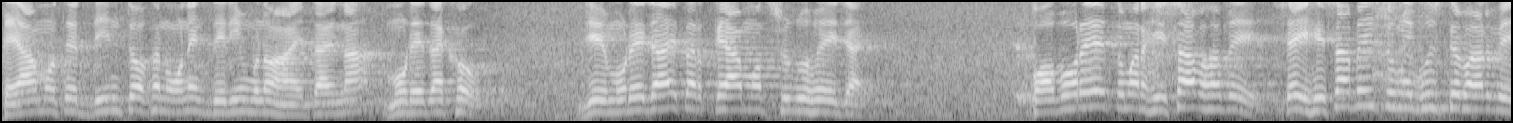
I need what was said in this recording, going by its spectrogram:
কেয়ামতের দিন তো এখন অনেক দেরি মনে হয়, তাই না? মরে দেখো, যে মরে যায় তার কেয়ামত শুরু হয়ে যায়। কবরে তোমার হিসাব হবে, সেই হিসাবেই তুমি বুঝতে পারবে,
